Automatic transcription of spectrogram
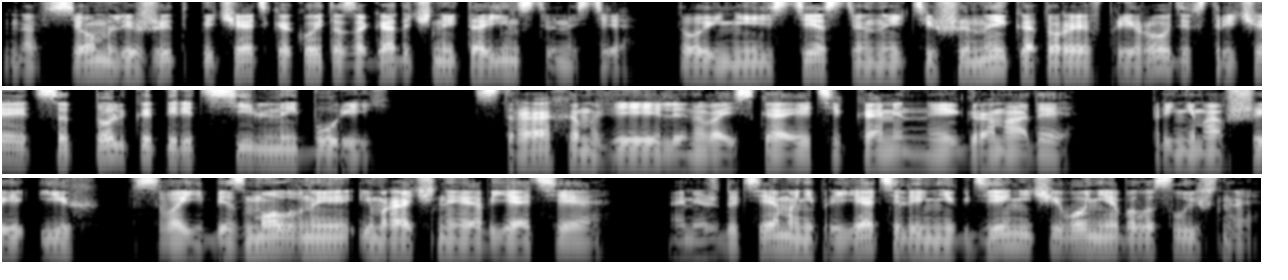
На всем лежит печать какой-то загадочной таинственности, той неестественной тишины, которая в природе встречается только перед сильной бурей. Страхом веяли на войска эти каменные громады принимавшие их в свои безмолвные и мрачные объятия. А между тем о неприятеле нигде ничего не было слышно.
